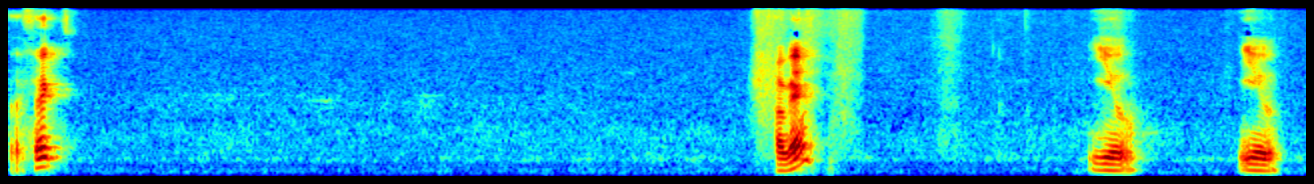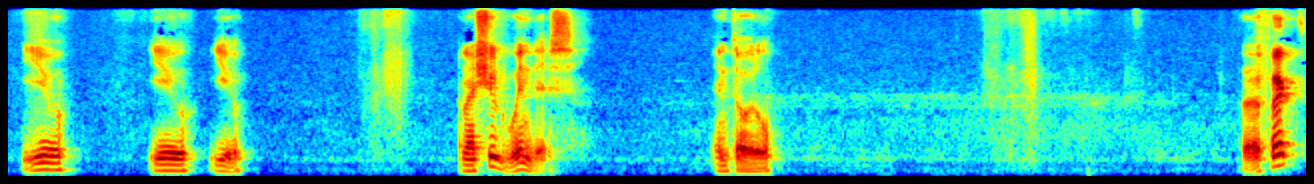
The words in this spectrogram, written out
Perfect. Okay. You, you, you, you, you. And I should win this in total. Perfect.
